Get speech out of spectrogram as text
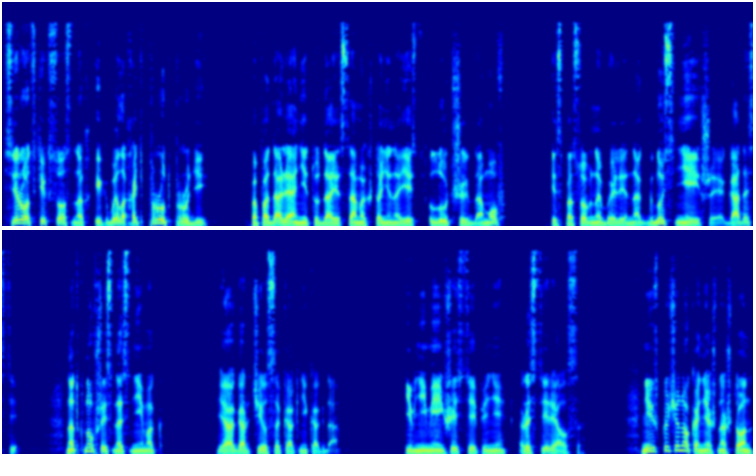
В сиротских соснах их было хоть пруд пруди. Попадали они туда из самых что ни на есть лучших домов и способны были на гнуснейшие гадости. Наткнувшись на снимок, я огорчился как никогда. И в не меньшей степени растерялся. Не исключено, конечно, что он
